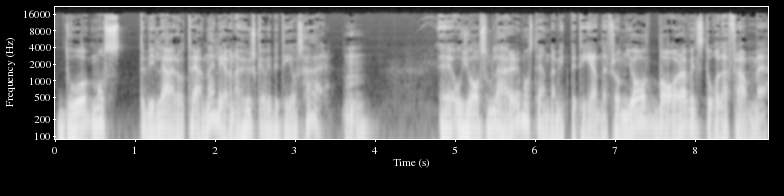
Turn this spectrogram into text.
Då måste vi lära och träna eleverna. Hur ska vi bete oss här? Mm. Eh, och jag som lärare måste ändra mitt beteende. För om jag bara vill stå där framme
